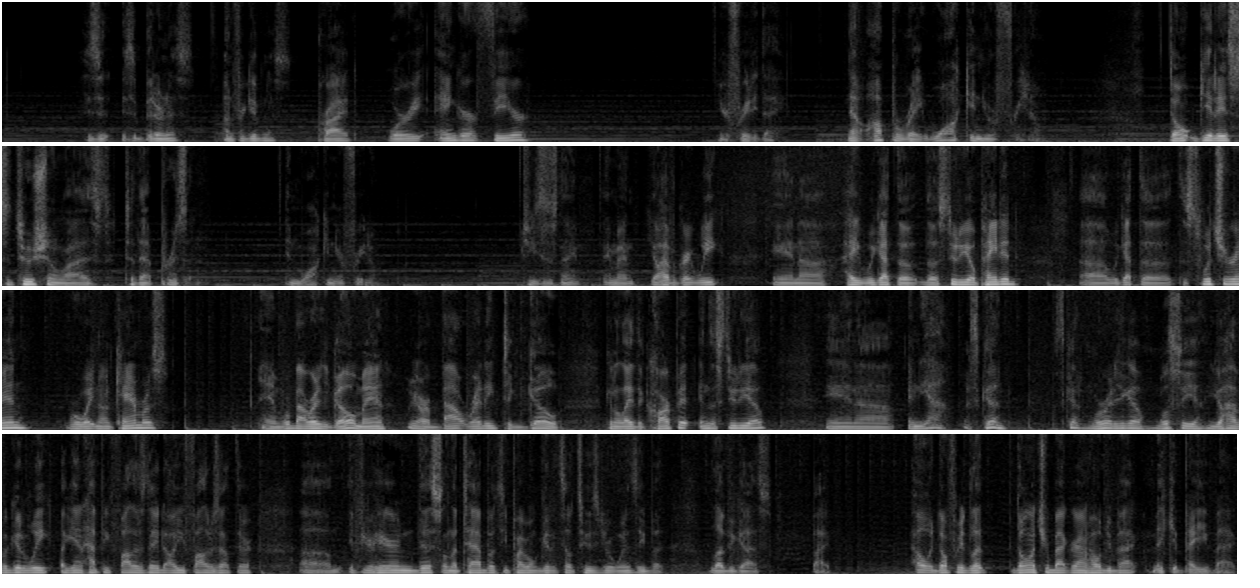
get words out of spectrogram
Is it, is it bitterness, unforgiveness, pride, worry, anger, fear? You're free today. Now operate, walk in your freedom. Don't get institutionalized to that prison and walk in your freedom. In Jesus' name, amen. Y'all have a great week. And uh, hey, we got the the studio painted. Uh, we got the the switcher in. We're waiting on cameras, and we're about ready to go, man. We are about ready to go. Gonna lay the carpet in the studio, and uh, and yeah, it's good. It's good. We're ready to go. We'll see you. You'll have a good week. Again, happy Father's Day to all you fathers out there. Um, if you're hearing this on the tablets, you probably won't get it till Tuesday or Wednesday, but love you guys. Bye. Oh, don't forget to let don't let your background hold you back. Make it pay you back.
